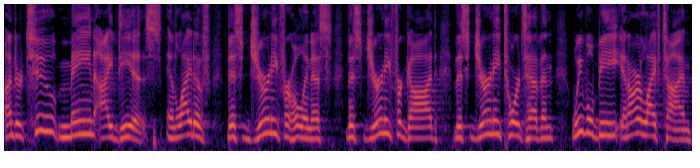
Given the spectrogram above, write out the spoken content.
under two main ideas in light of this journey for holiness, this journey for God, this journey towards heaven. We will be in our lifetime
